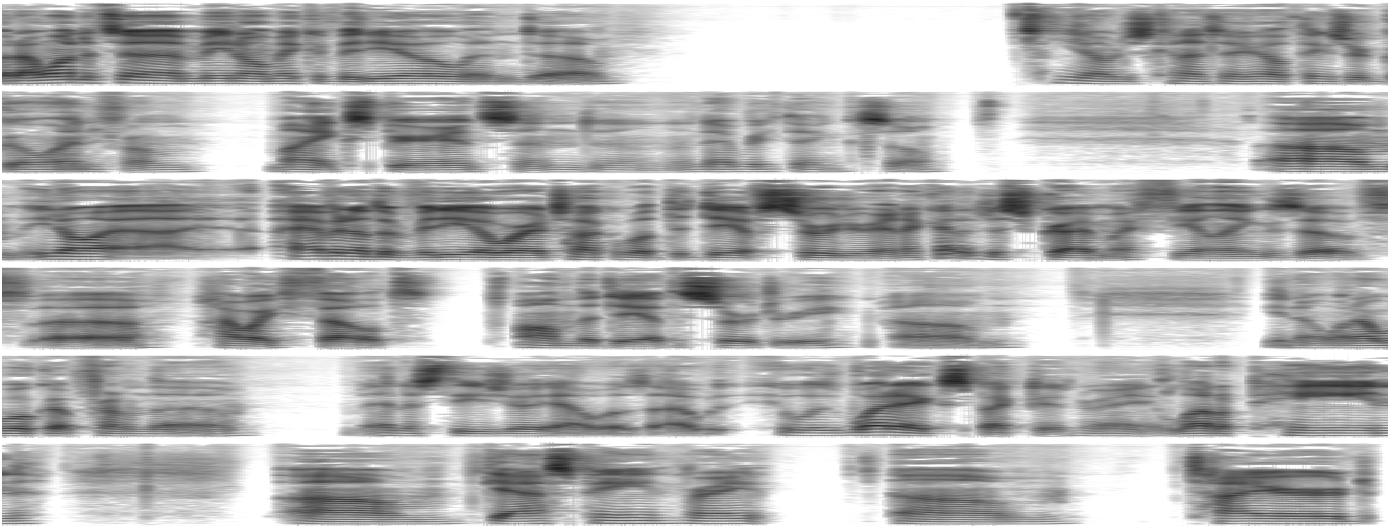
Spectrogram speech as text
but I wanted to, you know, make a video and, uh, you know, just kind of tell you how things are going from my experience and uh, and everything. So, um, you know, I, I have another video where I talk about the day of surgery and I kind of describe my feelings of uh, how I felt on the day of the surgery. Um, you know, when I woke up from the anesthesia, yeah, it was I was, it was what I expected, right? A lot of pain um, gas pain, right? Um, tired,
